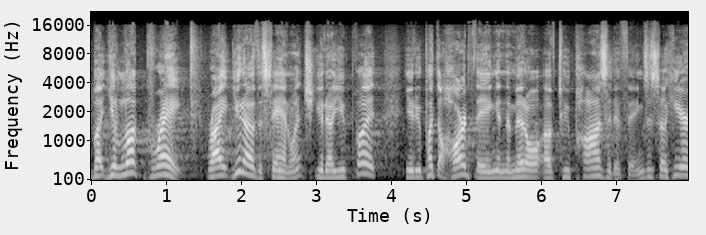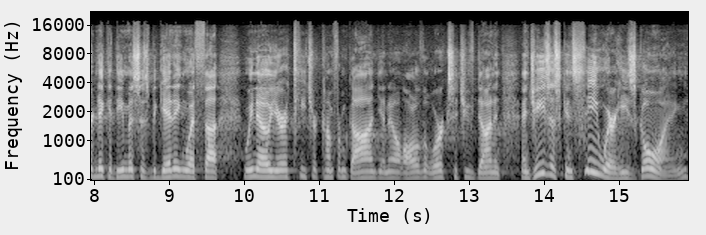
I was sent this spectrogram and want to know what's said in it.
But you look great, right? You know the sandwich. You know, you put you put the hard thing in the middle of two positive things. And so here Nicodemus is beginning with, uh, we know you're a teacher come from God, you know, all the works that you've done. And, and Jesus can see where he's going.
